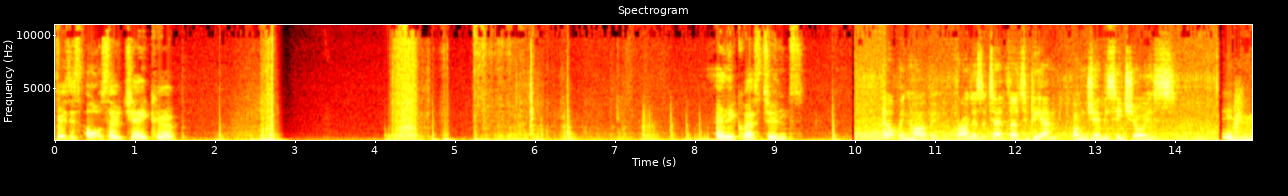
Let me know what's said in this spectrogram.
This is also Jacob. Any questions? Helping Harvey, Fridays at 10.30pm on JBC Choice. As now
